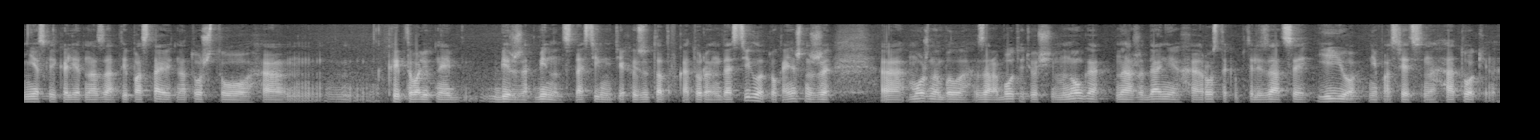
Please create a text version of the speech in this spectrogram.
несколько лет назад и поставить на то, что эм, криптовалютная биржа Binance достигнет тех результатов, которые она достигла, то, конечно же, э, можно было заработать очень много на ожиданиях роста капитализации ее непосредственно токена.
